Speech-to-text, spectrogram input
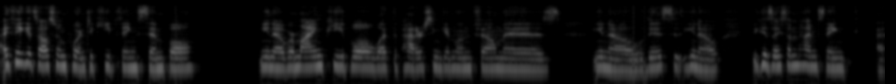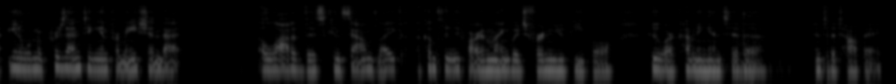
I think it's also important to keep things simple. You know, remind people what the Patterson Gimlin film is. You know, this you know because I sometimes think uh, you know when we're presenting information that a lot of this can sound like a completely foreign language for new people who are coming into the into the topic.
